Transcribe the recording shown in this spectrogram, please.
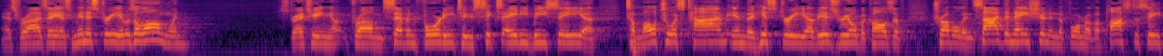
As for Isaiah's ministry, it was a long one, stretching from 740 to 680 BC, a tumultuous time in the history of Israel because of trouble inside the nation in the form of apostasy,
